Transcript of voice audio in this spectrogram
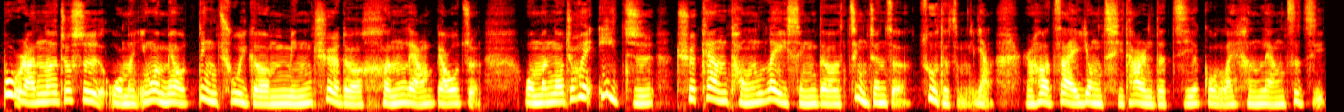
不然呢，就是我们因为没有定出一个明确的衡量标准，我们呢就会一直去看同类型的竞争者做得怎么样，然后再用其他人的结果来衡量自己。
